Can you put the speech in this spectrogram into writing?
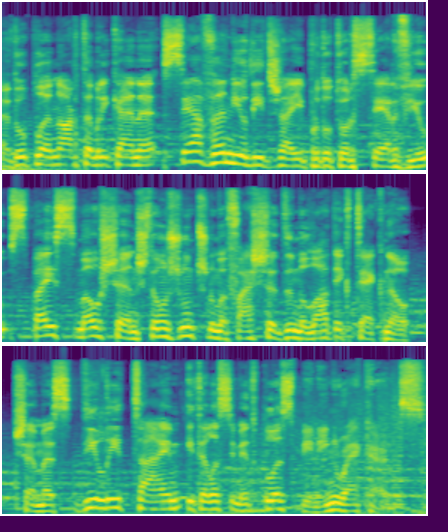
A dupla norte-americana Seven e o DJ e produtor sérvio Space Motion estão juntos numa faixa de melodic techno. Chama-se Delete Time e tem lançamento pela Spinning Records.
